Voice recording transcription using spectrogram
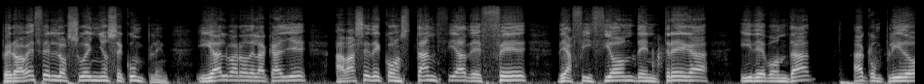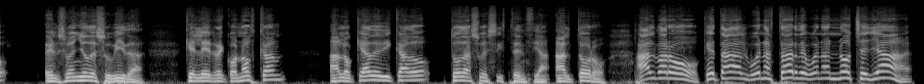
pero a veces los sueños se cumplen. Y Álvaro de la Calle, a base de constancia, de fe, de afición, de entrega y de bondad, ha cumplido el sueño de su vida. Que le reconozcan a lo que ha dedicado toda su existencia, al toro. Álvaro, ¿qué tal? Buenas tardes, buenas noches ya.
